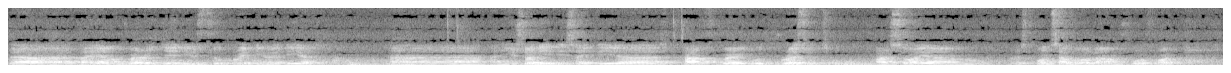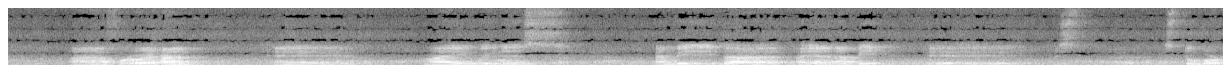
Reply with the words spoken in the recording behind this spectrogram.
that I am very genius to create new ideas, uh, and usually these ideas have very good results. Also, I am responsible and heart. Uh, for other hand, eh, my weakness can be that I am a bit uh, stubborn.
